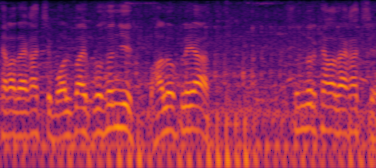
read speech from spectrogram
খেলা দেখাচ্ছে। বল পায় প্রসেনজিৎ, ভালো প্লেয়ার সুন্দর খেলা দেখাচ্ছে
